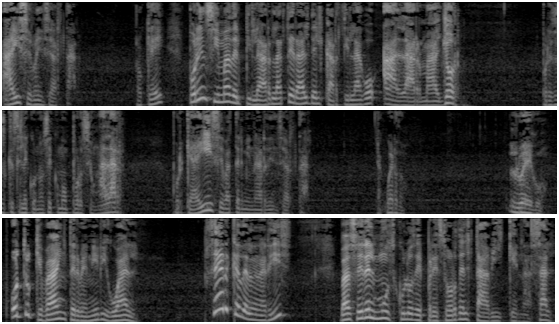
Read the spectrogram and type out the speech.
Ahí se va a insertar. ¿Ok? Por encima del pilar lateral del cartílago alar mayor. Por eso es que se le conoce como porción alar. Porque ahí se va a terminar de insertar. ¿De acuerdo? Luego, otro que va a intervenir igual, cerca de la nariz, va a ser el músculo depresor del tabique nasal.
